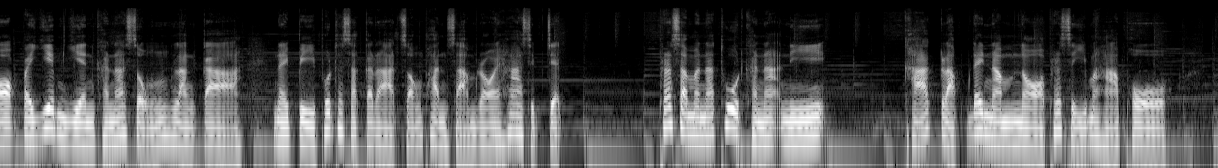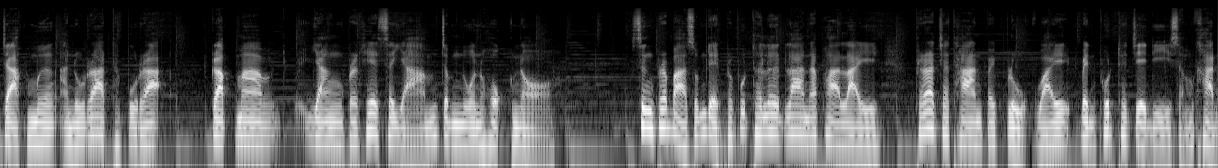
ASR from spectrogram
ออกไปเยี่ยมเยียนคณะสงฆ์ลังกาในปีพุทธศักราช 2357 พระสมณทูตคณะนี้ ขากลับได้นำหน่อพระศรีมหาโพธิ์จากเมืองอนุราชปุระ กลับมายังประเทศสยามจำนวนหกหน่อซึ่งพระบาทสมเด็จพระพุทธเลิศล่านภาลัย พระราชทานไปปลูกไว้เป็นพุทธเจดีย์สำคัญ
